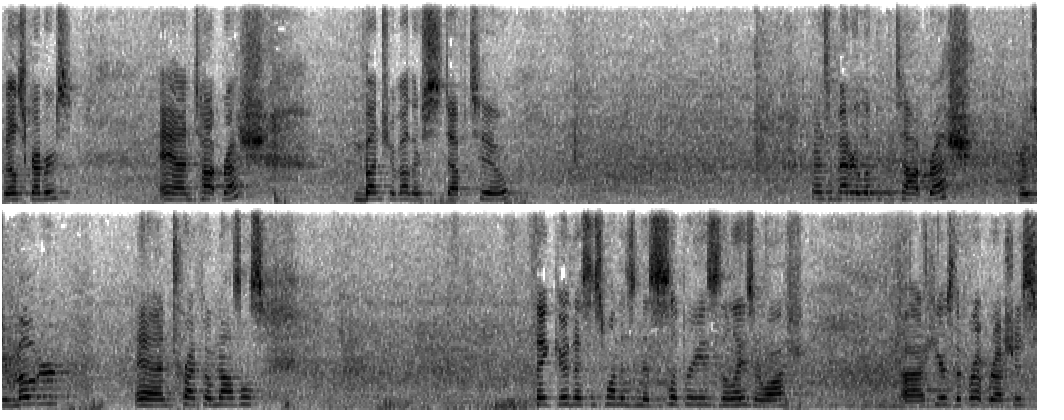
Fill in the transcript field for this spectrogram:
wheel scrubbers and top brush. Bunch of other stuff too. There's a better look at the top brush. There's your motor and trifoam nozzles. Thank goodness this one isn't as slippery as the laser wash. Uh, here's the front brushes.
